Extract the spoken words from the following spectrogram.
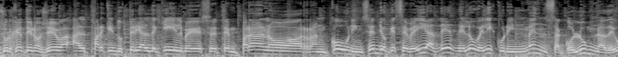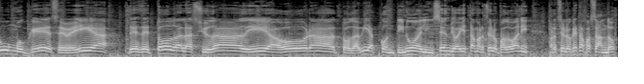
Es urgente y nos lleva al Parque Industrial de Quilmes. Eh, Temprano arrancó un incendio que se veía desde el obelisco, una inmensa columna de humo que se veía desde toda la ciudad y ahora todavía continúa el incendio. Ahí está Marcelo Padovani. Marcelo, ¿qué está pasando?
